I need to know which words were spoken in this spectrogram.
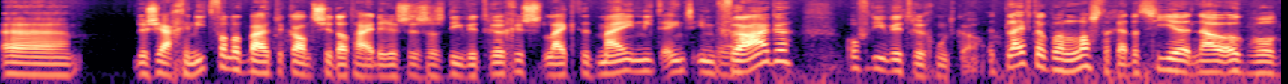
Eh, dus ja, geniet van dat buitenkansje dat hij er is. Dus als die weer terug is, lijkt het mij niet eens in vragen of die weer terug moet komen. Het blijft ook wel lastig. Hè? Dat zie je nou ook bijvoorbeeld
